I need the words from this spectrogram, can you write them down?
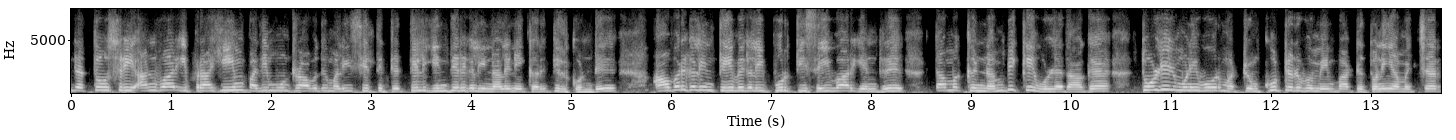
டத்தோ ஸ்ரீ அன்வார் இப்ராஹிம் பதிமூன்றாவது மலேசிய திட்டத்தில் இந்தியர்களின் நலனை கருத்தில் கொண்டு அவர்களின் தேவைகளை பூர்த்தி செய்வார் என்று தமக்கு நம்பிக்கை உள்ளதாக தொழில் முனைவோர் மற்றும் கூட்டுறவு மேம்பாட்டு துணை அமைச்சர்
